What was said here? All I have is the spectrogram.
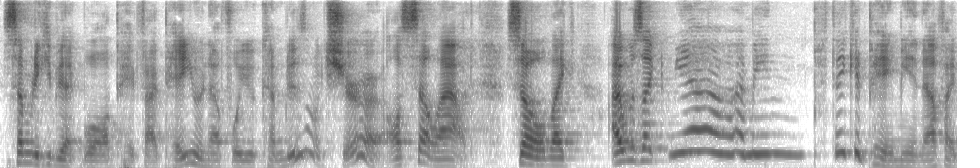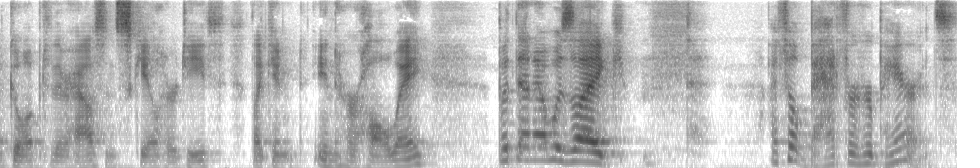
somebody could be like, "Well, I'll pay, if I pay you enough, will you come do this?" I'm like, "Sure, I'll sell out." So like, I was like, "Yeah, I mean, if they could pay me enough, I'd go up to their house and scale her teeth, like in in her hallway." But then I was like, I felt bad for her parents.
